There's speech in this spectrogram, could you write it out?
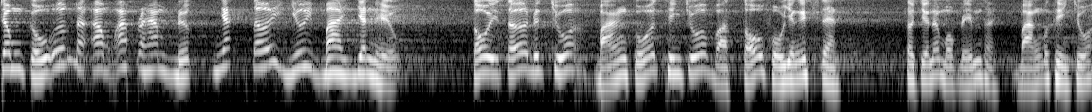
Trong cựu ước đó, Ông Abraham được nhắc tới dưới ba danh hiệu. Tôi, tớ, Đức Chúa, Bạn của Thiên Chúa Và tổ phụ dân Israel. Tôi chỉ nói một điểm thôi, Bạn của Thiên Chúa.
